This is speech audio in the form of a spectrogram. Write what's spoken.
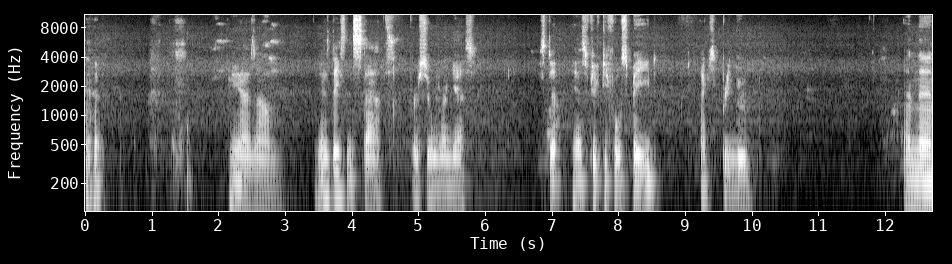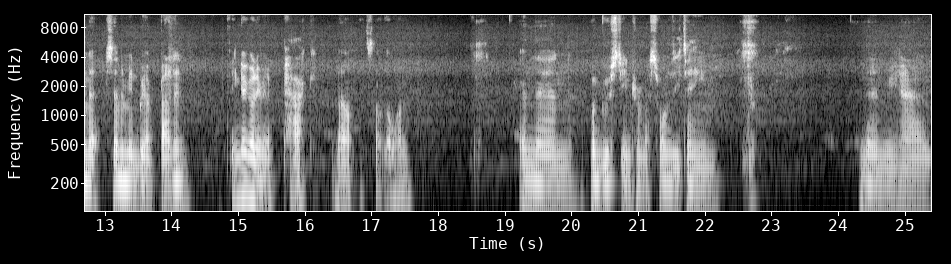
he has um he has decent stats for a silver I guess. Still he has fifty four speed. That's pretty good. And then at centre mid we have Bannan. I think I got him in a pack. No, that's not the one. And then Agustien from a Swansea team. Then we have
